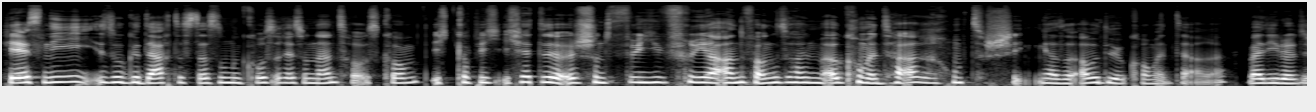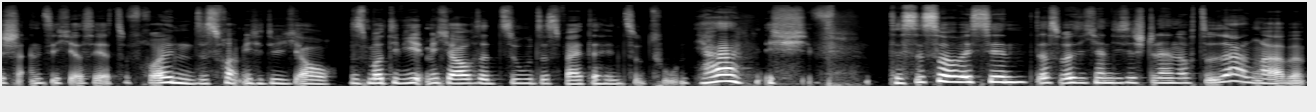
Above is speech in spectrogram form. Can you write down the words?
Ich hätte jetzt nie so gedacht, dass da so eine große Resonanz rauskommt. Ich glaube, ich, ich hätte schon viel früher anfangen sollen, mal Kommentare rumzuschicken, also Audiokommentare, weil die Leute scheinen sich ja sehr zu freuen. Das freut mich natürlich auch. Das motiviert mich auch dazu, das weiterhin zu tun. Ja, ich das ist so ein bisschen das, was ich an dieser Stelle noch zu sagen habe.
